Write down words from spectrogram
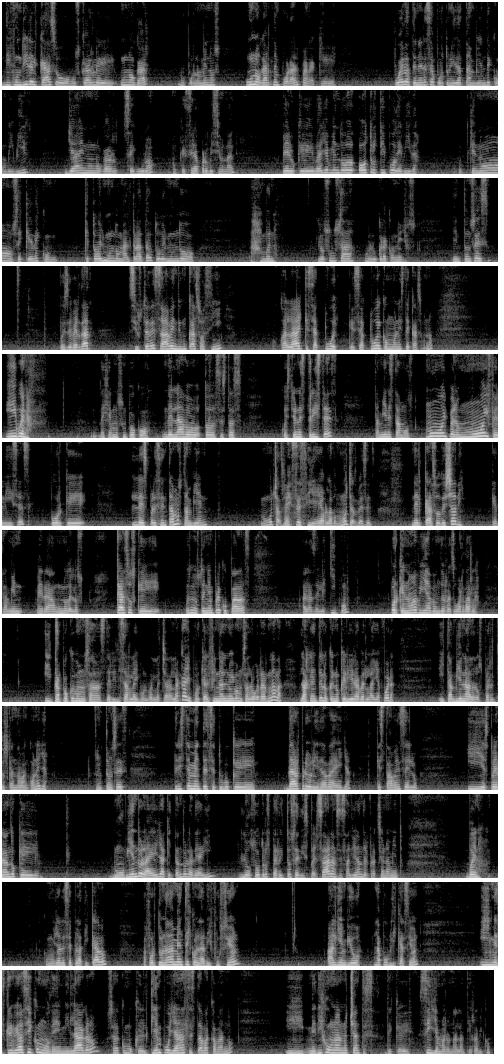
difundir el caso o buscarle un hogar, o por lo menos un hogar temporal para que pueda tener esa oportunidad también de convivir ya en un hogar seguro, aunque sea provisional, pero que vaya viendo otro tipo de vida, que no se quede con que todo el mundo maltrata o todo el mundo, bueno, los usa o lucra con ellos. Entonces, pues de verdad, si ustedes saben de un caso así, ojalá que se actúe, que se actúe como en este caso, ¿no? Y bueno, dejemos un poco de lado todas estas cuestiones tristes. También estamos muy, pero muy felices porque les presentamos también muchas veces, y he hablado muchas veces, del caso de Shadi, que también era uno de los casos que pues nos tenían preocupadas a las del equipo porque no había donde resguardarla. Y tampoco íbamos a esterilizarla y volverla a echar a la calle, porque al final no íbamos a lograr nada. La gente lo que no quería era verla allá afuera. Y también a los perritos que andaban con ella. Entonces, tristemente se tuvo que dar prioridad a ella, que estaba en celo, y esperando que moviéndola a ella, quitándola de ahí, los otros perritos se dispersaran, se salieran del fraccionamiento. Bueno, como ya les he platicado, afortunadamente y con la difusión, alguien vio la publicación y me escribió así como de milagro, o sea, como que el tiempo ya se estaba acabando y me dijo una noche antes de que sí llamaron al antirrábico,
